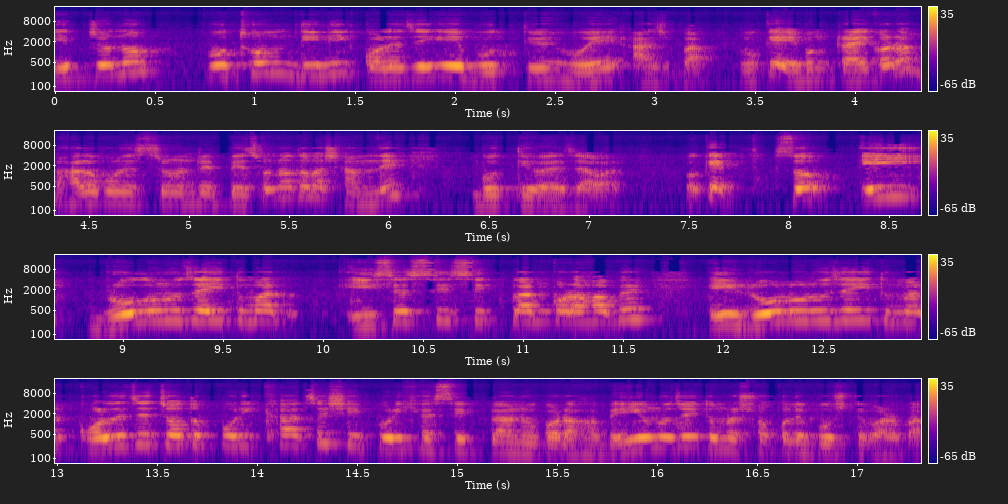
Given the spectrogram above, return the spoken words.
এর জন্য প্রথম দিনই কলেজে গিয়ে ভর্তি হয়ে আসবা ওকে এবং ট্রাই করা ভালো কোনো স্টুডেন্টের পেছনে অথবা সামনে ভর্তি হয়ে যাওয়ার। ওকে সো এই রোল অনুযায়ী তোমার এইচএসসি সিট প্ল্যান করা হবে। এই রোল অনুযায়ী তোমার কলেজে যত পরীক্ষা আছে, সেই পরীক্ষার সিট প্ল্যানও করা হবে। এই অনুযায়ী তোমরা সকলে বসতে পারবা।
